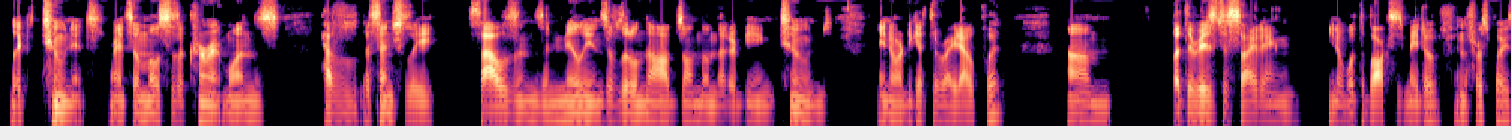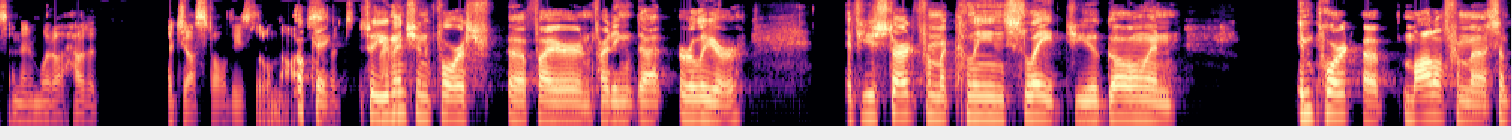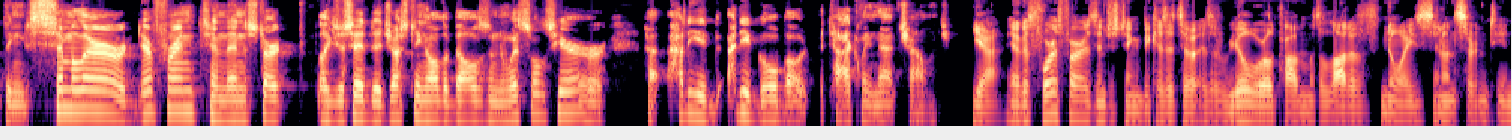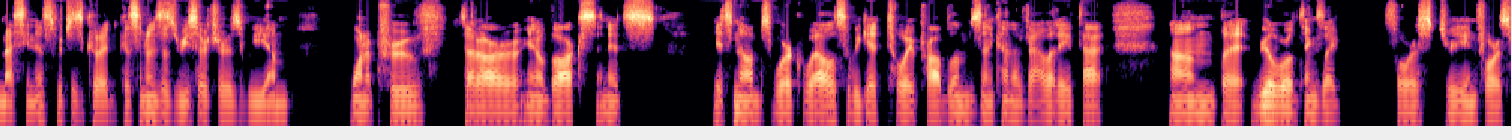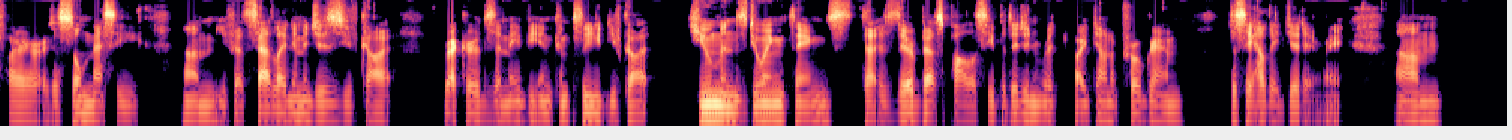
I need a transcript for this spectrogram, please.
like tune it, right? So most of the current ones have essentially thousands and millions of little knobs on them that are being tuned in order to get the right output. Um, but there is deciding you know what the box is made of in the first place, and then what how to adjust all these little knobs. Okay, so, so you mentioned forest uh, fire and fighting that earlier. If you start from a clean slate, do you go and import a model from a, something similar or different, and then start, like you said, adjusting all the bells and whistles here, or how, how do you how do you go about tackling that challenge? Yeah, yeah, because forest fire is interesting because it's a, it's a real world problem with a lot of noise and uncertainty and messiness, which is good. Because sometimes as researchers, we um want to prove that our you know box and its its knobs work well, so we get toy problems and kind of validate that. Um, but real world things like forestry and forest fire are just so messy. Um, you've got satellite images, you've got records that may be incomplete, you've got humans doing things that is their best policy, but they didn't write down a program to say how they did it, right? Um,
